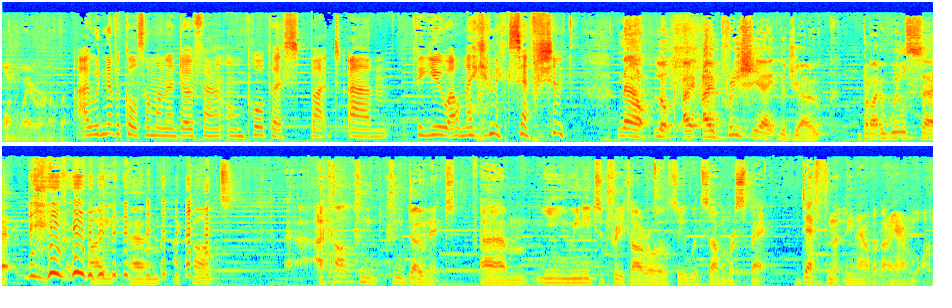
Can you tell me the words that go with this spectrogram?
one way or another. I would never call someone a Dauphin on purpose, but um, for you, I'll make an exception. Now, look, I, I appreciate the joke, but I will say I, um, I can't, I can't con- condone it. Um, you, we need to treat our royalty with some respect. Definitely now that I am one.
